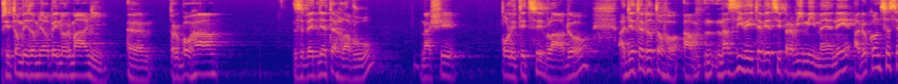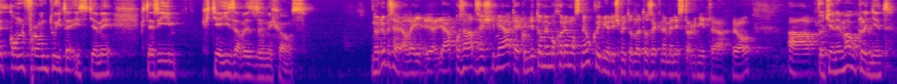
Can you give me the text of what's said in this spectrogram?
Přitom by to mělo být normální. E, pro boha zvedněte hlavu, naši politici, vládo, a jděte do toho a nazývejte věci pravými jmény a dokonce se konfrontujte i s těmi, kteří chtějí zavést zemi chaos. No dobře, ale já pořád řeším jak. Jako mě to mimochodem moc neuklidňuje, když mi tohle to řekne ministr vnitra. Jo? A... To tě nemá uklidnit.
